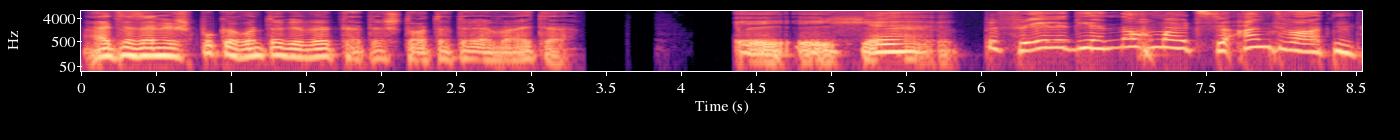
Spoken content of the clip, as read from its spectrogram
Als er seine Spucke runtergewirkt hatte, stotterte er weiter. Äh, ich äh, befehle dir nochmals zu antworten.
